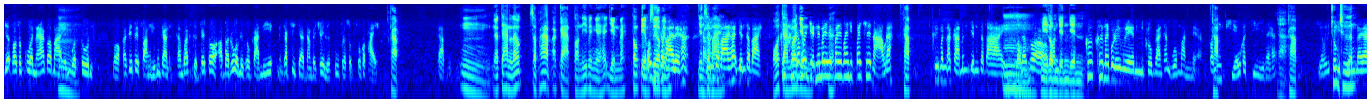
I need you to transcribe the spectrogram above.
เยอะพอสมควรนะฮะก็มาอืมเห็นบทตูน บอกกันที่ไปฟังอยู่เหมือนกันทางวัดเขื่อนเพชรก็เอามาร่วมในโครงการนี้นะครับที่จะนำไปช่วยเหลือผู้ประสบทุกภัยครับ ครับ อืม อาจารย์แล้วสภาพอากาศตอนนี้เป็นไงฮะเย็นไหมต้องเตรียมเสื้อโยไปนสไหมบายเลยฮะเย็นเย็นสสบาบายยฮะเย็นสบายอ๋ออาจารย์ว่าคือเย็นคำเย็นนี่ไม่ไม่ไม่ไม่ไม่ใช่หนาวนะครับคือมันอากาศมันเย็นสบายอืมลมแล้วก็มีลมเย็นเย็นคือคือในบริเวณโครงการช่างหัวมันเนี่ยตอนครับนี้เขียวขจีนะฮะๆอ่าครับเขียวขจีชุ่มชื้นในอ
